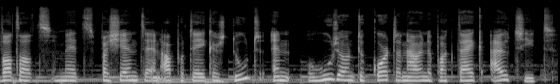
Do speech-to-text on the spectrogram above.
wat dat met patiënten en apothekers doet en hoe zo'n tekort er nou in de praktijk uitziet.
